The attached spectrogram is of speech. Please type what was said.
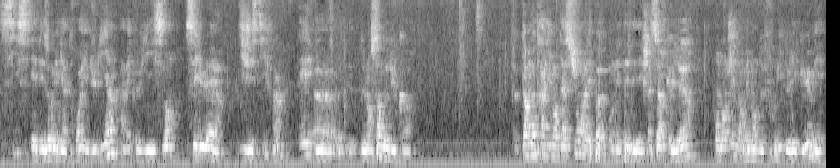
6 et des oméga 3 et du lien avec le vieillissement cellulaire digestif et euh, de l'ensemble du corps. Dans notre alimentation, à l'époque où on était des chasseurs-cueilleurs, on mangeait énormément de fruits, de légumes et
